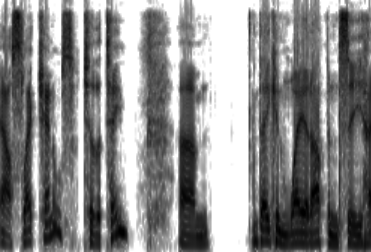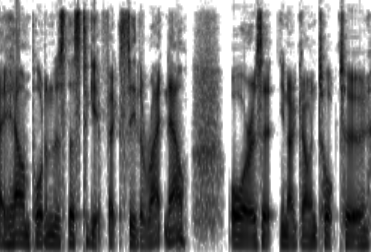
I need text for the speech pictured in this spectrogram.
our Slack channels to the team. Um, they can weigh it up and see, hey, how important is this to get fixed either right now, or is it, you know, go and talk to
